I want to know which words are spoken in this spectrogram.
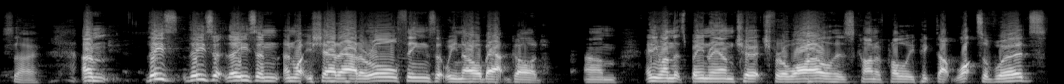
so um, these, these, these and, and what you shout out are all things that we know about God. Um, anyone that's been around church for a while has kind of probably picked up lots of words.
